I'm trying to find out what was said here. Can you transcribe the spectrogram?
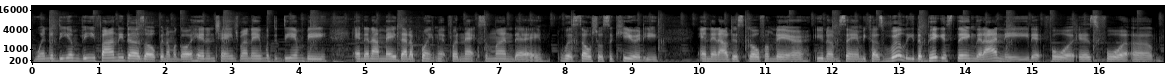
when the DMV finally does open, I'm gonna go ahead and change my name with the DMV. And then I made that appointment for next Monday with Social Security and then I'll just go from there. You know what I'm saying? Because really, the biggest thing that I need it for is for, um,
